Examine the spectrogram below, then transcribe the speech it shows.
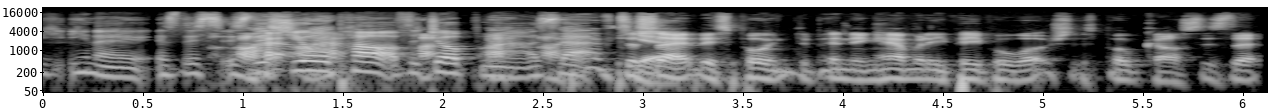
you know, is this is this ha- your I part of the I- job I- now? Is I that have to Yeah. say at this point, depending how many people watch this podcast, is that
